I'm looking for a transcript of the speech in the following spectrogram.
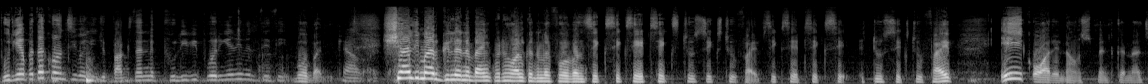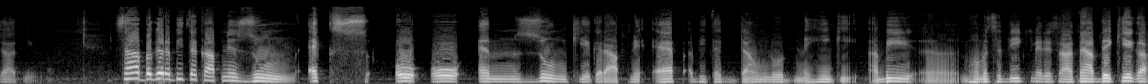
پوریاں پتہ کون سی والی جو پاکستان میں پھولی بھی پوریاں نہیں ملتی تھی؟ وہ والی۔ شالیمار گلن بینکوٹ ہال کا نمبر 4166862625 ایک اور اناؤنسمنٹ کرنا چاہتی ہوں۔ صاحب اگر ابھی تک آپ نے Zoom X O O M Zoom کی اگر آپ نے ایپ ابھی تک ڈاؤن لوڈ نہیں کی. ابھی محمد صدیق میرے ساتھ ہیں آپ دیکھیے گا.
